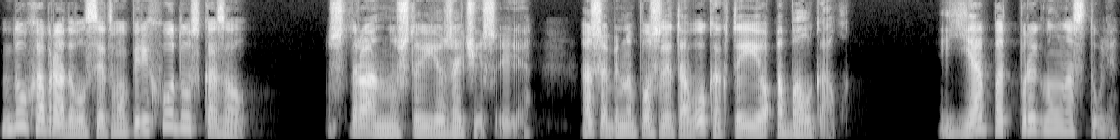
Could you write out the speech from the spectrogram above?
Дух обрадовался этому переходу, сказал. «Странно, что ее зачислили, особенно после того, как ты ее оболгал». Я подпрыгнул на стуле.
